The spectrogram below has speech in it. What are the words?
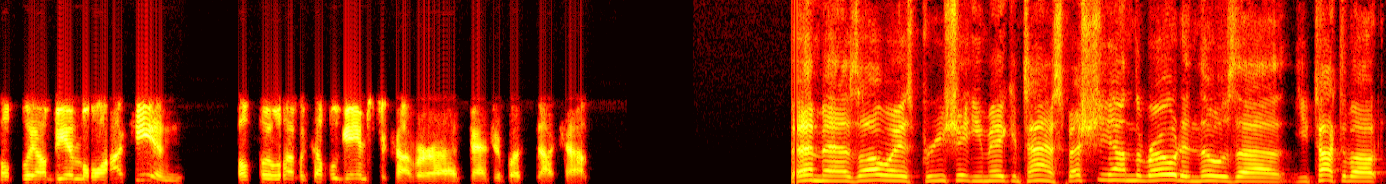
hopefully I'll be in Milwaukee, and hopefully we'll have a couple games to cover at BadgerBlitz.com. Ben, man, as always, appreciate you making time, especially on the road and those. Uh, you talked about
